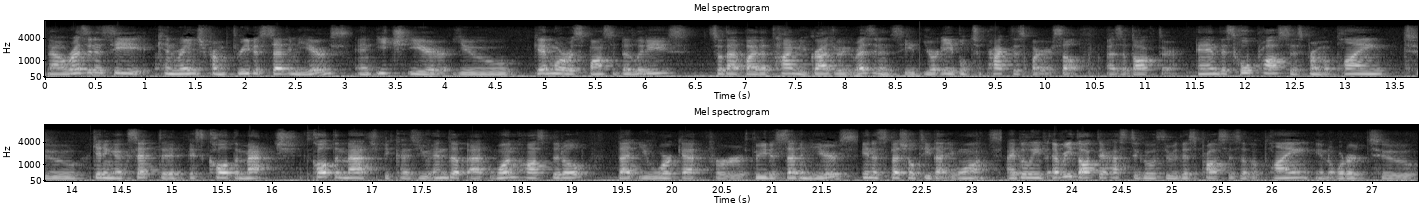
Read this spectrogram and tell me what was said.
Now residency can range from three to seven years and each year you get more responsibilities so that by the time you graduate residency, you're able to practice by yourself as a doctor. And this whole process from applying to getting accepted is called the match. It's called the match because you end up at one hospital that you work at for three to seven years in a specialty that you want. I believe every doctor has to go through this process of applying in order to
